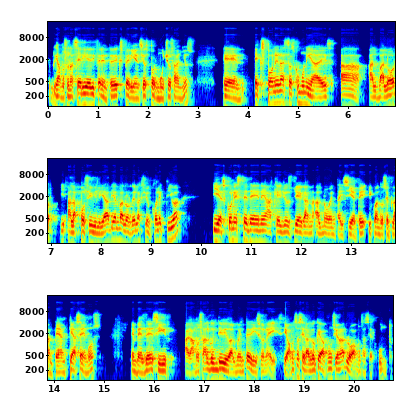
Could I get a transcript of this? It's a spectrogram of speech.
digamos, una serie de diferentes experiencias por muchos años, eh, exponen a estas comunidades al valor, y a la posibilidad y al valor de la acción colectiva, y es con este DNA que ellos llegan al 97 y cuando se plantean qué hacemos, en vez de decir hagamos algo individualmente, dicen, hey, si vamos a hacer algo que va a funcionar, lo vamos a hacer juntos.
